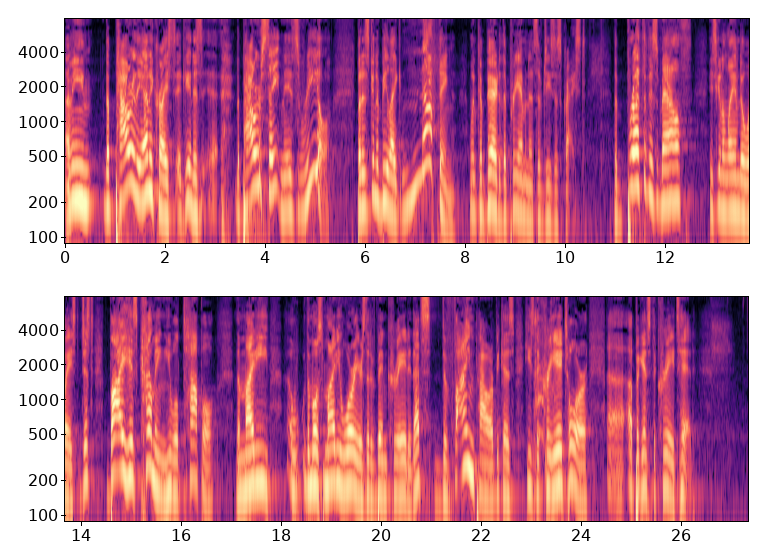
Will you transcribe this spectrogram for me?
I mean, the power of the Antichrist, again, is uh, the power of Satan is real, but it's going to be like nothing when compared to the preeminence of Jesus Christ. The breath of his mouth, he's going to lay him to waste. Just by his coming, he will topple the mighty, uh, the most mighty warriors that have been created. That's divine power because he's the creator uh, up against the created.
